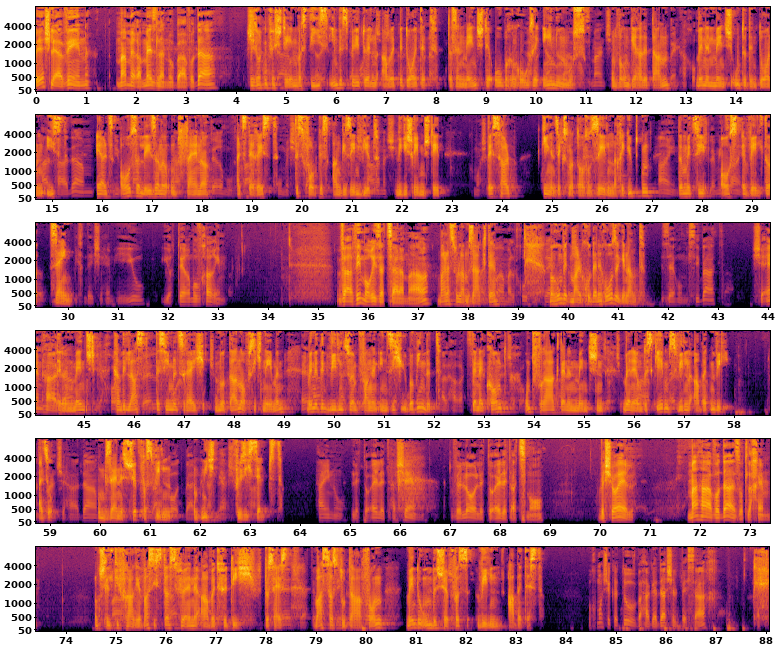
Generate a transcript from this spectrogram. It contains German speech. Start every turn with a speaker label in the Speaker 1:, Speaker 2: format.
Speaker 1: Wir sollten verstehen, was dies in der spirituellen Arbeit bedeutet, dass ein Mensch der oberen Rose ähneln muss und warum gerade dann, wenn ein Mensch unter den Dornen ist, er als auserlesener und feiner als der Rest des Volkes angesehen wird, wie geschrieben steht. Deshalb gingen 600.000 Seelen nach Ägypten, damit sie auserwählter seien. Balasulam sagte, warum wird Malchut eine Rose genannt? Denn ein Mensch kann die Last des Himmelsreich nur dann auf sich nehmen, wenn er den Willen zu empfangen in sich überwindet. Denn er kommt und fragt einen Menschen, wenn er um des Gebens willen arbeiten will. Also um seines Schöpfers willen und nicht für sich selbst.
Speaker 2: ושואל, מה העבודה הזאת לכם?
Speaker 1: Und stellt die Frage, was ist das für eine Arbeit für dich? Das heißt, was hast du davon, wenn du um des Schöpfers Willen arbeitest?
